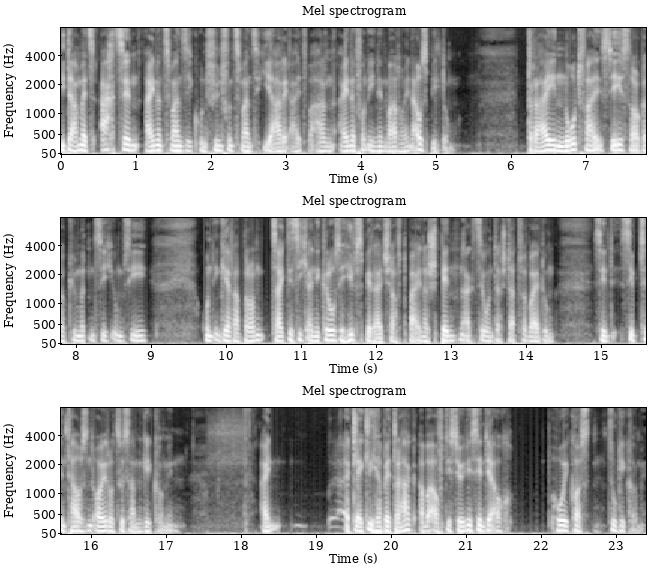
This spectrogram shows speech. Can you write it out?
die damals 18, 21 und 25 Jahre alt waren. Einer von ihnen war noch in Ausbildung. Drei Notfallseelsorger kümmerten sich um sie und in Gerabronn zeigte sich eine große Hilfsbereitschaft. Bei einer Spendenaktion der Stadtverwaltung sind 17.000 Euro zusammengekommen. Ein erklecklicher Betrag, aber auf die Söhne sind ja auch hohe Kosten zugekommen.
